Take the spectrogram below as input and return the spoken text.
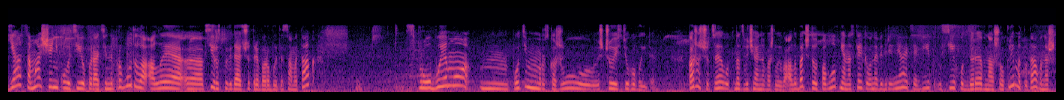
Я сама ще ніколи цієї операції не проводила, але е, всі розповідають, що треба робити саме так. Спробуємо, потім розкажу, що із цього вийде. Кажуть, що це от надзвичайно важливо. Але бачите, от Павловня, наскільки вона відрізняється від усіх от дерев нашого клімату, да? вона ж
